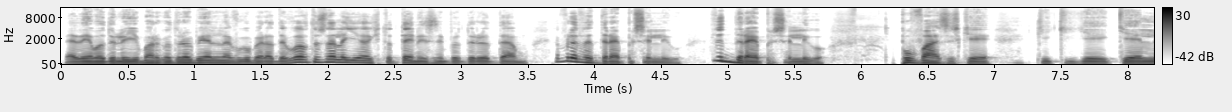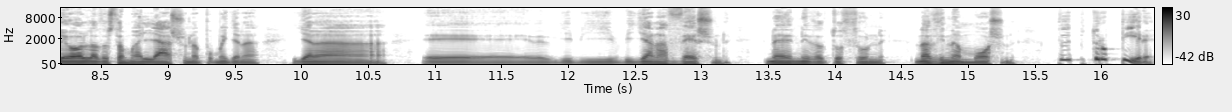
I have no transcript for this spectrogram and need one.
Δηλαδή, άμα του λέγε Μάρκο Τρόμπι, έλα να βγω με ραντεβού, αυτός θα έλεγε Όχι, το τέννη είναι η προτεραιότητά μου. Ε, δεν τρέπεσαι λίγο. Δεν τρέπεσαι λίγο. Που βάζεις και, και, και, και ελαιόλαδο στα μαλλιά σου, να πούμε, για να, για να, ε, για να δέσουν, να ενυδατωθούν, να δυναμώσουν. Τροπή, ρε.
